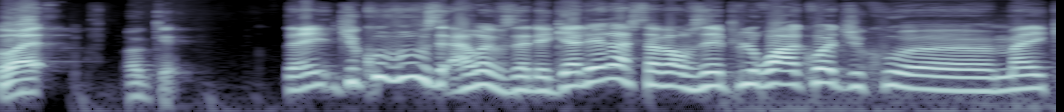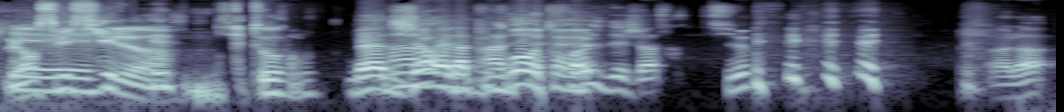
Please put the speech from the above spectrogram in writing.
Ouais. Ok. Du coup, vous, vous- ah ouais, vous allez galérer à savoir. Vous avez plus le droit à quoi, du coup, euh, Mike et- Lance-missile, c'est tout. Bah, déjà, Ah ouais, on a plus ah, droit au c'est- troll, déjà, c'est sûr. voilà.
